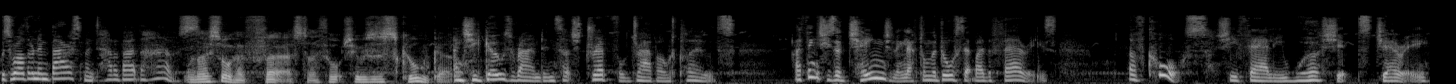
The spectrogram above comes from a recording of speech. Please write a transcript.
was rather an embarrassment to have about the house. When I saw her first, I thought she was a schoolgirl. And she goes round in such dreadful drab old clothes. I think she's a changeling left on the doorstep by the fairies. Of course, she fairly worships Jerry.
